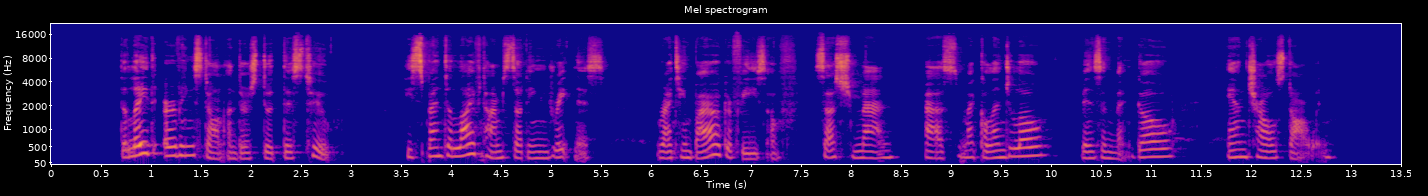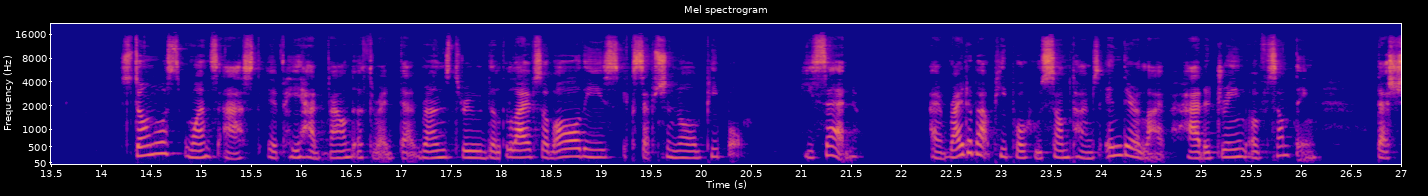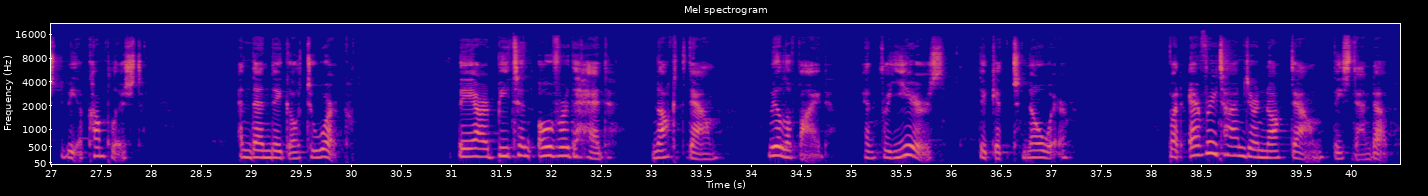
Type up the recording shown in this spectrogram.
The late Irving Stone understood this too. He spent a lifetime studying greatness, writing biographies of such men as Michelangelo, Vincent van Gogh, and Charles Darwin. Stone was once asked if he had found a thread that runs through the lives of all these exceptional people. He said, I write about people who sometimes in their life had a dream of something that should be accomplished, and then they go to work. They are beaten over the head, knocked down, vilified, and for years they get to nowhere. But every time they're knocked down, they stand up.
